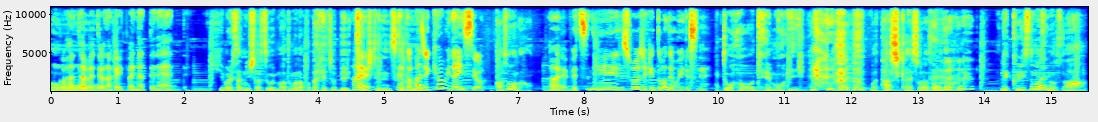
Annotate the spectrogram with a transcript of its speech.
ご飯食べてお腹いっぱいになってねってひばりさん。にしたらすごいまともな答えでちょっとびっくりしてるん。ですけども、なん。かマジ興味ないん。ですよあそうなのはい別に正直どうでもいいですね。どうでもいい。まあ確かにそりゃそうだわ。ねでクリスマスのさ、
